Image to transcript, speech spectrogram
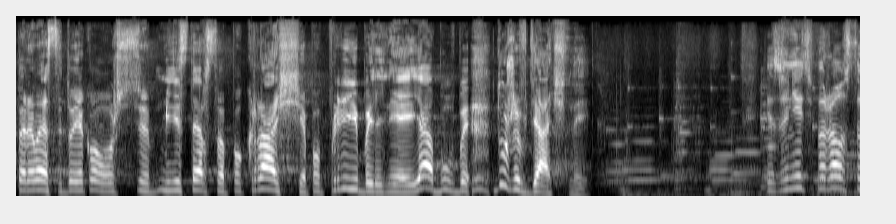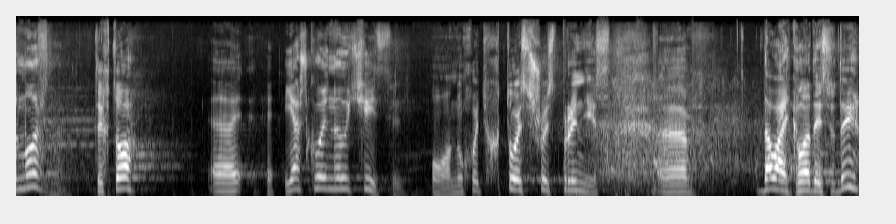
перевести до якогось міністерства покраще, поприбильніше, я був би дуже вдячний. Извините, пожалуйста, можно? Ти хто? Э, я школьный учитель. О, ну хоч хтось щось приніс. Е, давай, клади сюди.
